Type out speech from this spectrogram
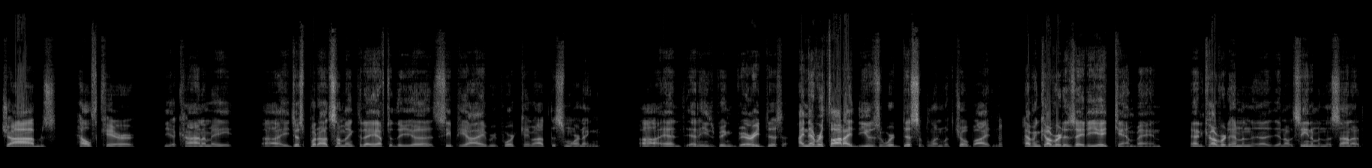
jobs, health care, the economy. Uh, he just put out something today after the uh, CPI report came out this morning. Uh, and and he's being very dis. I never thought I'd use the word discipline with Joe Biden, having covered his '88 campaign and covered him and the, you know, seen him in the Senate.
